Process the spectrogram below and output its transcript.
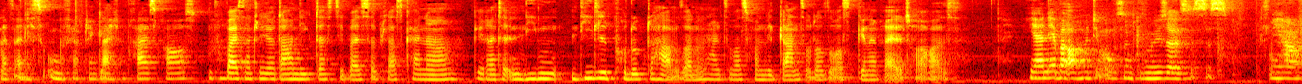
letztendlich so ungefähr auf den gleichen Preis raus. Wobei es natürlich auch daran liegt, dass die bei Plus keine geretteten Lidl- Lidl-Produkte haben, sondern halt sowas von Vegans oder sowas generell teurer ist. Ja, nee, aber auch mit dem Obst und Gemüse. Also es ist, ja,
